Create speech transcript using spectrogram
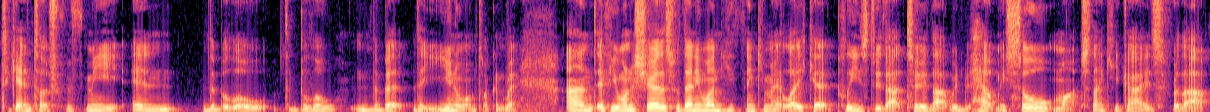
to get in touch with me in the below the below the bit that you know what I'm talking about. And if you want to share this with anyone you think you might like it, please do that too. That would help me so much. Thank you guys for that.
